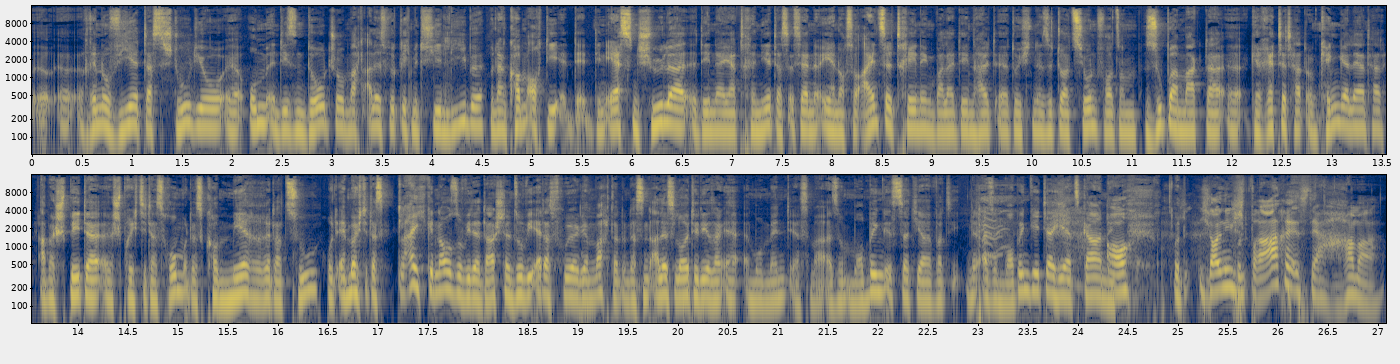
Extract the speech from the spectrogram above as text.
äh, äh, renoviert das Studio äh, um in diesen Dojo, macht alles wirklich mit viel Liebe. Und dann kommen auch die, den ersten Schüler, den er ja trainiert. Das ist ja eher noch so Einzeltraining, weil er den halt äh, durch eine Situation vor so einem Supermarkt da äh, gerettet hat und kennengelernt hat. Aber später äh, spricht sich das rum und es kommen mehrere dazu. Und er möchte das gleich genauso wieder darstellen, so wie er das früher gemacht hat. Und das sind alles Leute, die sagen, äh, Moment erstmal, also Mobbing ist das ja, was, ne, also Mobbing geht ja hier jetzt gar nicht. Auch und Johnny Sprache ist der Hammer.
